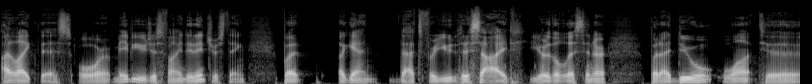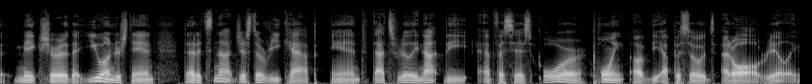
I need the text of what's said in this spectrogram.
I like this, or maybe you just find it interesting. But again, that's for you to decide. You're the listener. But I do want to make sure that you understand that it's not just a recap, and that's really not the emphasis or point of the episodes at all, really.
